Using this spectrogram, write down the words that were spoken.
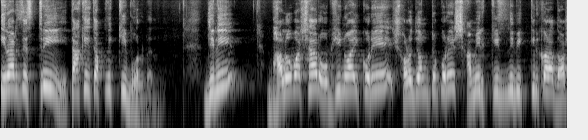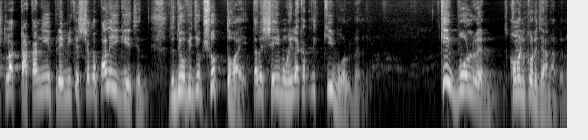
এনার যে স্ত্রী, তাকে আপনি কি বলবেন? যিনি ভালোবাসার অভিনয় করে, ষড়যন্ত্র করে স্বামীর কিডনি বিক্রি করা দশ লাখ টাকা নিয়ে প্রেমিকের সঙ্গে পালিয়ে গিয়েছেন। যদি অভিযোগ সত্য হয়, তাহলে সেই মহিলাকে আপনি কি বলবেন? কি বলবেন? কমেন্ট করে জানাবেন।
